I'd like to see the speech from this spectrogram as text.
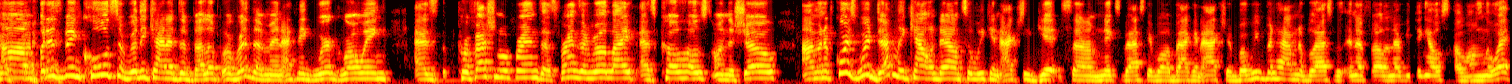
Um, but it's been cool to really kind of develop a rhythm, and I think we're growing as professional friends, as friends in real life, as co-hosts on the show. Um, and of course, we're definitely counting down till we can actually get some Knicks basketball back in action. But we've been having a blast with NFL and everything else along the way.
